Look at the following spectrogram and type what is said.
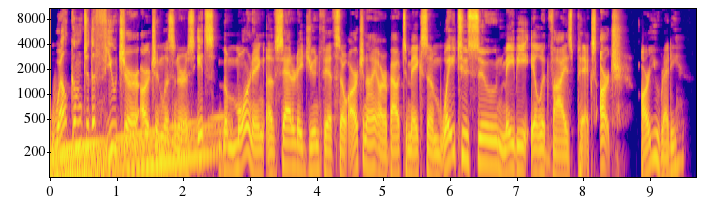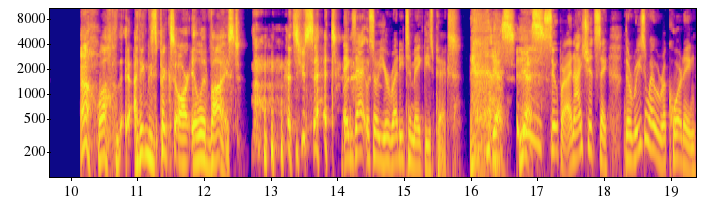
Welcome to the future, Arch and listeners. It's the morning of Saturday, June 5th, so Arch and I are about to make some way too soon, maybe ill advised picks. Arch, are you ready? Oh, well, I think these picks are ill advised, as you said. Exactly. So you're ready to make these picks. Yes, yes. Super. And I should say, the reason why we're recording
